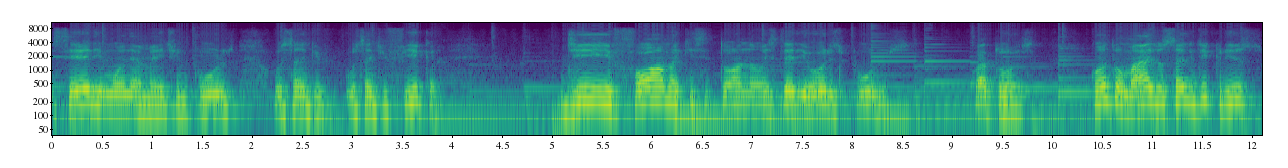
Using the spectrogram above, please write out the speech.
cerimoniamente impuros, o santifica, de forma que se tornam exteriores puros. 14. Quanto mais o sangue de Cristo,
